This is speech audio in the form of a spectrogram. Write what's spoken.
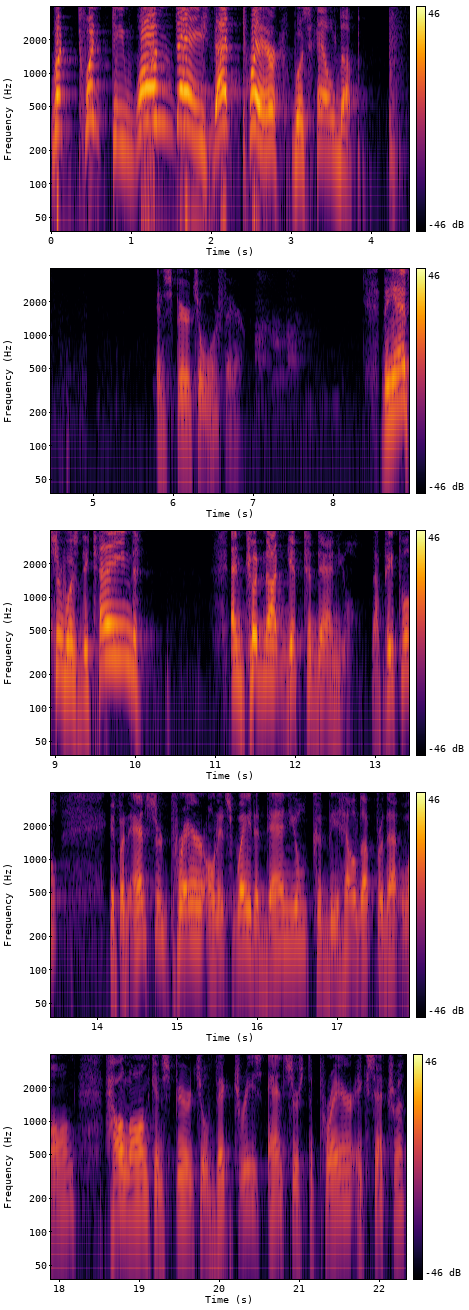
But 21 days that prayer was held up in spiritual warfare. The answer was detained and could not get to Daniel. Now, people, if an answered prayer on its way to Daniel could be held up for that long, how long can spiritual victories, answers to prayer, etc.,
